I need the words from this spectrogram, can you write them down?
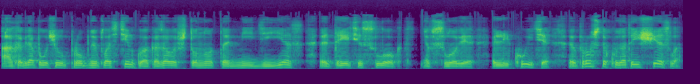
а когда получил пробную пластинку, оказалось, что нота ми диез, третий слог в слове «ликуйте», просто куда-то исчезла,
